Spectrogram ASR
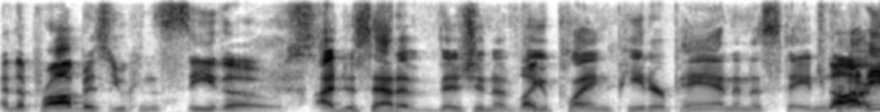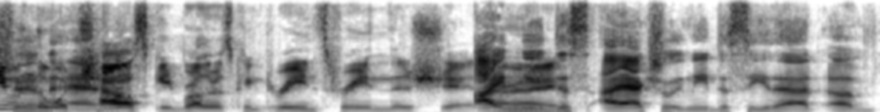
and the problem is you can see those. I just had a vision of Like- you playing Peter Pan in a stage Not even the and Wachowski brothers can green screen this shit. I all need to. I actually need to see that of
